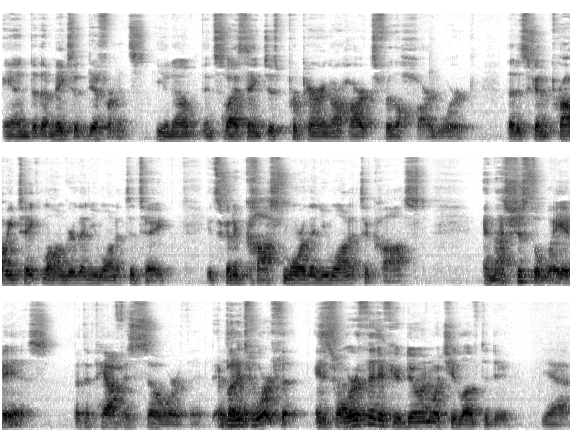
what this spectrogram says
and that makes a difference, you know. And so I think just preparing our hearts for the hard work that it's gonna probably take longer than you want it to take. It's gonna cost more than you want it to cost, and that's just the way it is. But the payoff is so worth it. But it's it? worth it. It's So worth worth it if you're doing what you love to do. Yeah.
